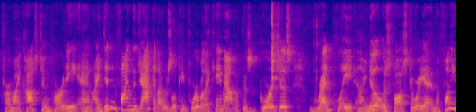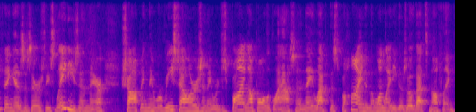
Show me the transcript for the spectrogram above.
for my costume party and I didn't find the jacket I was looking for but I came out with this gorgeous bread plate and I knew it was Fostoria and the funny thing is is there's these ladies in there shopping they were resellers and they were just buying up all the glass and they left this behind and the one lady goes oh that's nothing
